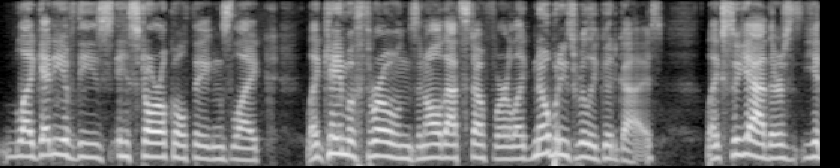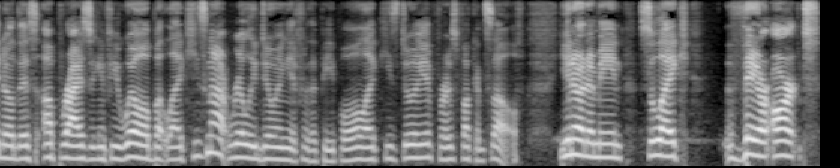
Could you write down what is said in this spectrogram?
like any of these historical things like like Game of Thrones and all that stuff where like nobody's really good guys. Like so yeah, there's you know this uprising if you will, but like he's not really doing it for the people. Like he's doing it for his fucking self. You know what I mean? So like there aren't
